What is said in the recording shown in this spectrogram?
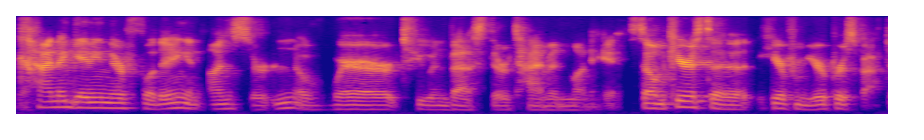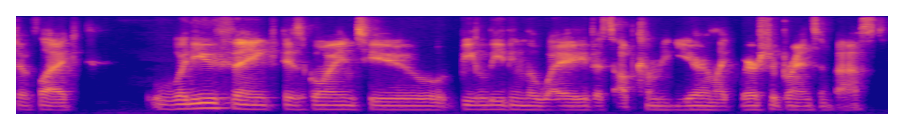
kind of getting their footing and uncertain of where to invest their time and money. So I'm curious to hear from your perspective, like what do you think is going to be leading the way this upcoming year and like where should brands invest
